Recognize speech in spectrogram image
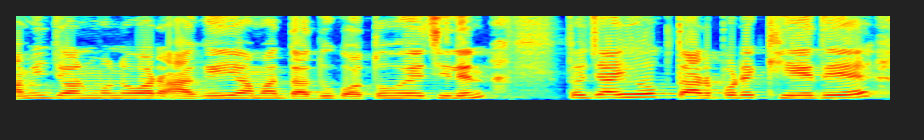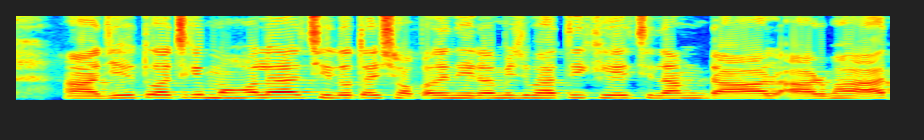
আমি জন্ম নেওয়ার আগেই আমার দাদু গত হয়েছিলেন। তো যাই হোক, তারপরে খেয়ে দিয়ে যেহেতু আজকে মহালয়া ছিল, তাই সকালে নিরামিষ ভাতই খেয়েছিলাম, ডাল আর ভাত।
